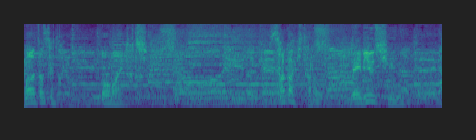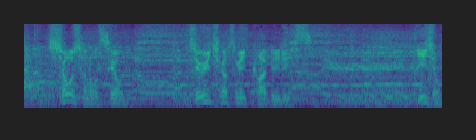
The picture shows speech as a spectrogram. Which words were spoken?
待たせたよお前たち。榊太郎デビューシングル「勝者のセオリー」11月3日リリース。以上だ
